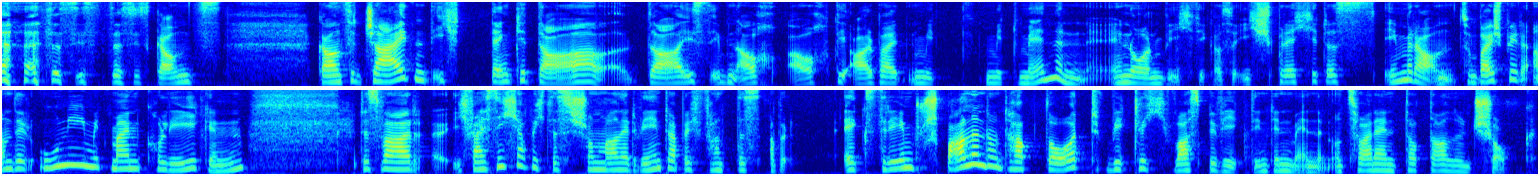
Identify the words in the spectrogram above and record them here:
das ist, das ist ganz, ganz entscheidend. Ich denke, da, da ist eben auch, auch die Arbeit mit mit Männern enorm wichtig. Also ich spreche das immer an. Zum Beispiel an der Uni mit meinen Kollegen. Das war, ich weiß nicht, ob ich das schon mal erwähnt habe, ich fand das aber extrem spannend und habe dort wirklich was bewegt in den Männern. Und zwar einen totalen Schock.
